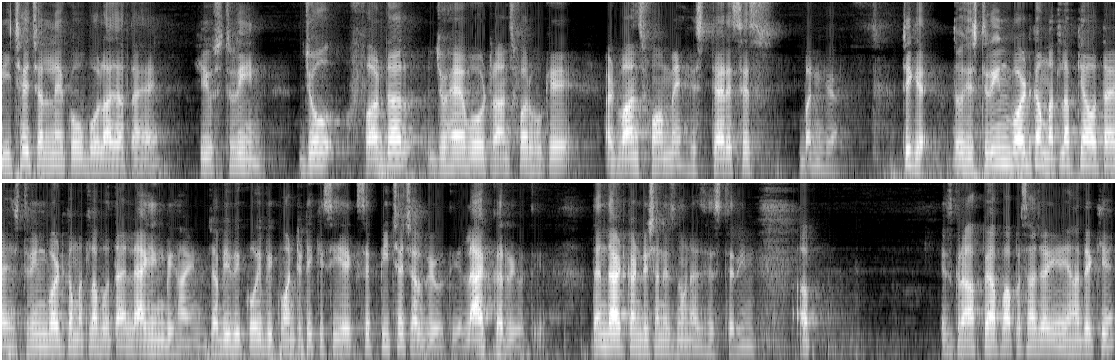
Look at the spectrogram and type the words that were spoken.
पीछे चलने को बोला जाता है ह्यूस्टरीन जो फर्दर जो है वो ट्रांसफ़र होके एडवांस फॉर्म में हिस्टेरिसिस बन गया। ठीक है? तो हिस्टरीन वर्ड का मतलब क्या होता है? हिस्टरीन वर्ड का मतलब होता है लैगिंग बिहाइंड जब भी कोई भी क्वांटिटी किसी एक से पीछे चल रही होती है लैग कर रही होती है then that condition is known as hysteresis अब इस ग्राफ पे आप वापस आ जाइए। यहाँ देखिए,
